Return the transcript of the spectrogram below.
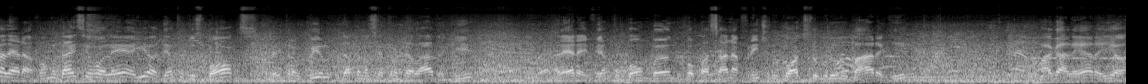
galera, vamos dar esse rolê aí ó, dentro dos boxes, bem tranquilo, que dá pra não ser atropelado aqui. Galera, evento bombando, vou passar na frente do box do Bruno Bar aqui. Uma galera aí, ó.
